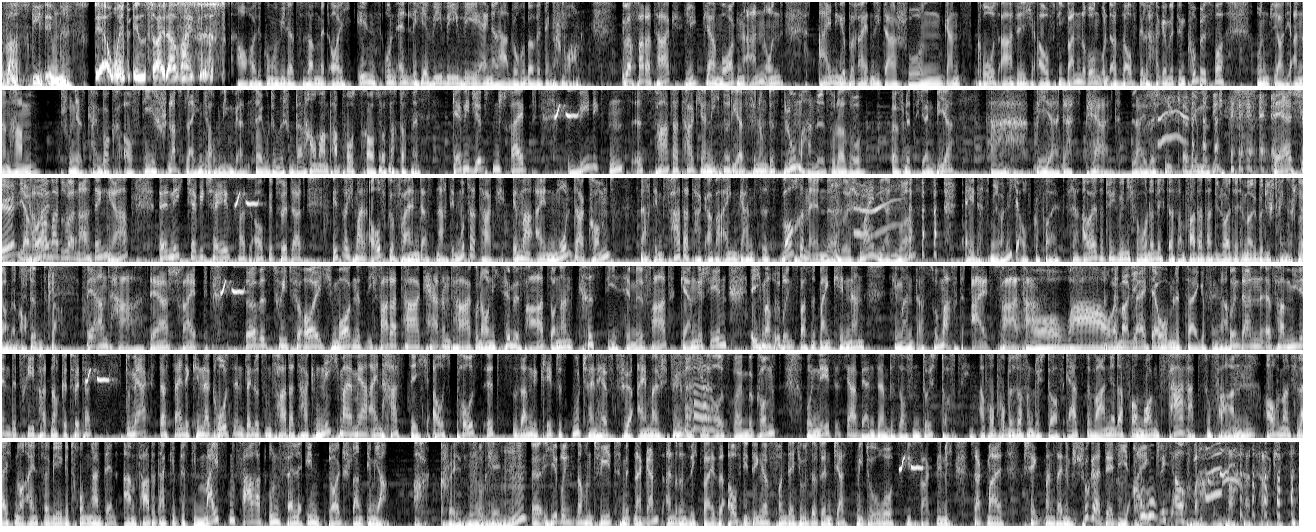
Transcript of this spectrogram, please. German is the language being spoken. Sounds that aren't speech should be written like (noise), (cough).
Was geht im Netz? Der Web Insider weiß es. Auch heute gucken wir wieder zusammen mit euch ins unendliche WWW Engelhardt. Worüber wird denn gesprochen? (laughs) Über Vatertag liegt ja morgen an und einige bereiten sich da schon ganz großartig auf die Wanderung und das Saufgelage mit den Kumpels vor. Und ja, die anderen haben schon jetzt keinen Bock auf die Schnapsleichen, die rumliegen werden. Sehr gute Mischung. Dann hau mal ein paar Posts raus. Was sagt das Netz? (laughs) Gabby Gibson schreibt, wenigstens ist Vatertag ja nicht nur die Erfindung des Blumenhandels oder so. Öffnet sich ein Bier. Ah, Bier, das perlt. Leise spielt Klaviermusik. (laughs) Sehr schön, Kann jawohl. man mal drüber nachdenken, ja. Äh, nicht Chevy Chase hat auch getwittert, ist euch mal aufgefallen, dass nach dem Muttertag immer ein Montag kommt, nach dem Vatertag aber ein ganzes Wochenende. Also ich meine ja nur. (laughs) Ey, das ist mir noch nicht aufgefallen. Aber es ist natürlich wenig verwunderlich, dass am Vatertag die Leute immer über die Stränge schlagen dann auch. Stimmt, klar. Bernd H., der schreibt, Service-Tweet für euch, morgen ist nicht Vatertag, Herrentag und auch nicht Himmelfahrt, sondern Christi Himmelfahrt. Gern geschehen. Ich mache übrigens was mit meinen Kindern, wie man das so macht, als Vater. Oh, wow. Immer gleich der erhobene Zeigefinger. Und dann äh, Familienbetrieb hat noch getwittert, du merkst, dass deine Kinder groß sind, wenn du zum Vatertag nicht mal mehr ein hastig aus Post-its zusammengeklebtes Gutscheinheft für einmal Spülmaschine (laughs) ausräumen bekommst. Und nächstes Jahr werden sie dann besoffen durchs Dorf ziehen. Apropos besoffen durchs Dorf. Ärzte waren ja davor, morgen Fahrrad zu fahren. Mhm. Auch wenn man vielleicht nur ein, zwei Bier getrunken hat. Denn am Vatertag gibt es die meisten Fahrradunfälle in Deutschland im Jahr. Ach, crazy. Okay. Äh, hier übrigens noch ein Tweet mit einer ganz anderen Sichtweise auf die Dinge von der Userin Just Midoro. Die fragt nämlich, sag mal, schenkt man seinem Sugar Daddy eigentlich auch was zum Vatertag? (laughs)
